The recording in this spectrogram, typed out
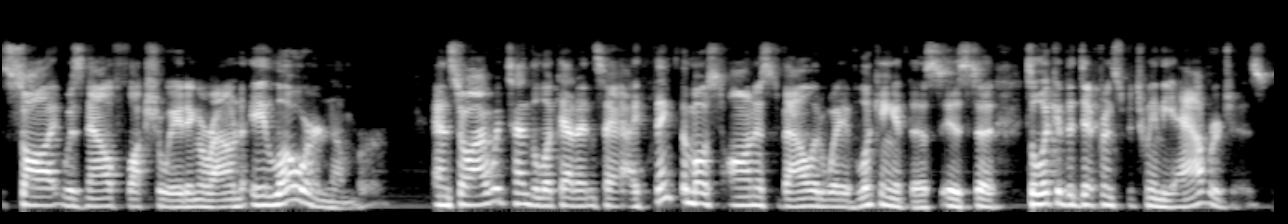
saw it was now fluctuating around a lower number. And so I would tend to look at it and say, I think the most honest, valid way of looking at this is to, to look at the difference between the averages.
